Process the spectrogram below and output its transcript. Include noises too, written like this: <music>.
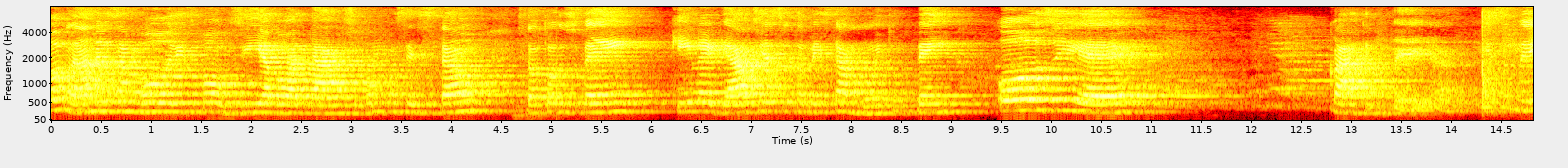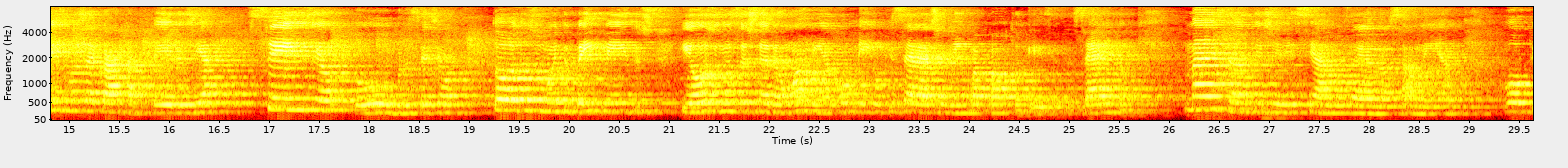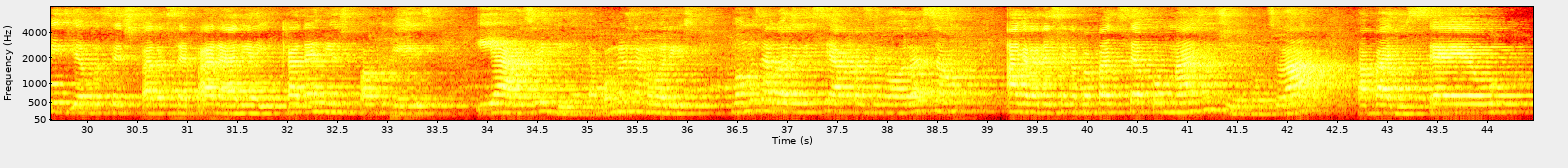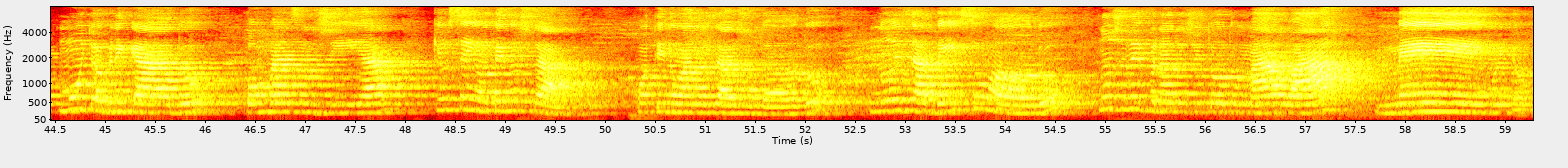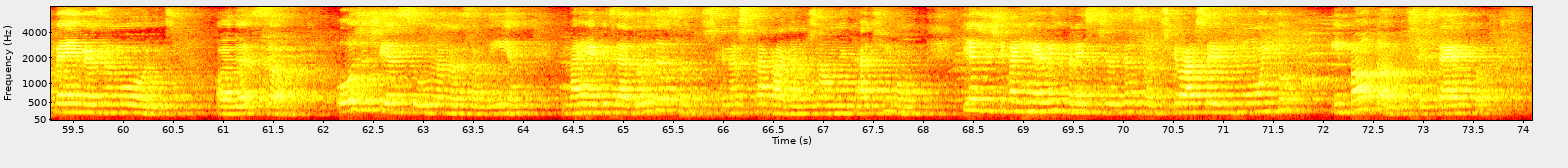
Olá, meus amores, bom dia, boa tarde, como vocês estão? Estão todos bem? Que legal, Jesus também está muito bem. Hoje é quarta-feira, isso mesmo, hoje é quarta-feira, dia 6 de outubro. Sejam todos muito bem-vindos e hoje vocês terão uma linha comigo que será de língua portuguesa, tá certo? Mas antes de iniciarmos aí a nossa linha, vou pedir a vocês para separarem aí o caderninho de português e a agendinha, tá bom, meus amores? Vamos agora iniciar fazendo a oração, agradecendo a Papai do Céu por mais um dia. Vamos lá? Papai do Céu, muito obrigado por mais um dia que o Senhor tem nos dado. Continua nos ajudando, nos abençoando, nos livrando de todo mal. Amém. Muito bem, meus amores. Olha só, hoje Jesus, na nossa linha, vai revisar dois assuntos que nós trabalhamos na unidade 1. E a gente vai relembrar esses dois assuntos, que eu achei muito importantes, tá certo?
